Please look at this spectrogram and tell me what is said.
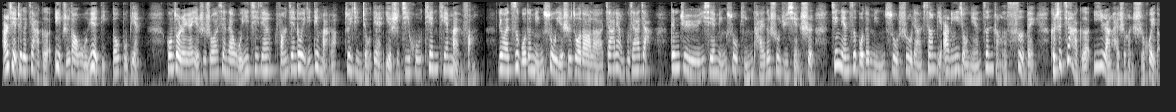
而且这个价格一直到五月底都不变。工作人员也是说，现在五一期间房间都已经订满了，最近酒店也是几乎天天满房。另外，淄博的民宿也是做到了加量不加价。根据一些民宿平台的数据显示，今年淄博的民宿数量相比二零一九年增长了四倍，可是价格依然还是很实惠的。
